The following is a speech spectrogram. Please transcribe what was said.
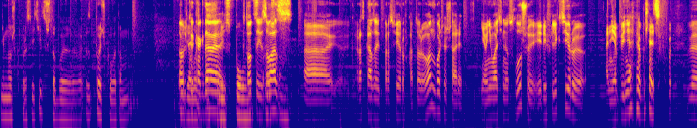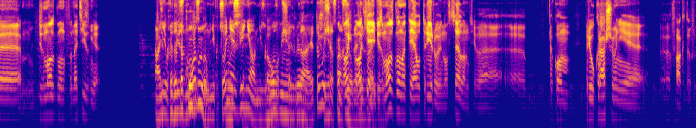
немножко просветиться, чтобы э, точку в этом Только когда кто-то из вас э, рассказывает про сферу, в которую он больше шарит, я внимательно слушаю и рефлектирую, а не обвиняю, блядь, в, в, э, безмозглом фанатизме. А не, безмозглым никто в не обвинял никого Безмозглым вообще. игра- Да, это вы сейчас нас Ой, окей, безмозглым это я утрирую, но в целом, типа, э, таком приукрашивании э, фактов.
